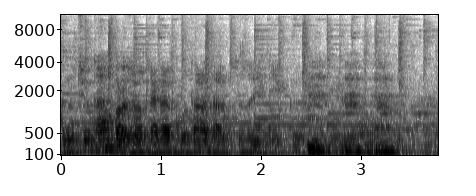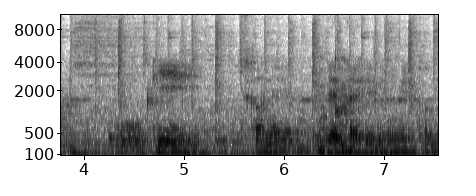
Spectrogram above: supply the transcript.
その中途半端な状態がこうだらだら続いていくっていうのが大きいですかね、全体的に見るとね。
